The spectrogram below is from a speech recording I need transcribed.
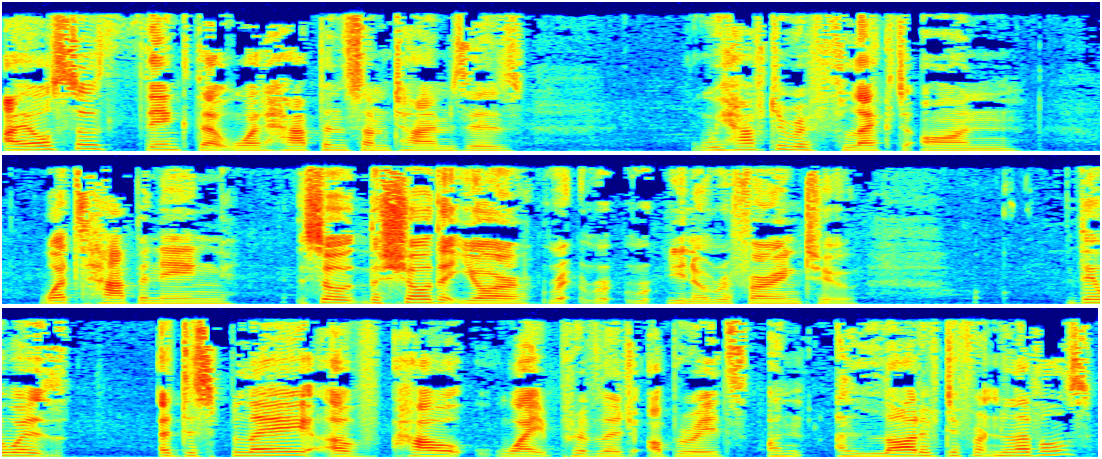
I also think that what happens sometimes is we have to reflect on what's happening. So the show that you're, re- re- you know, referring to, there was a display of how white privilege operates on a lot of different levels.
